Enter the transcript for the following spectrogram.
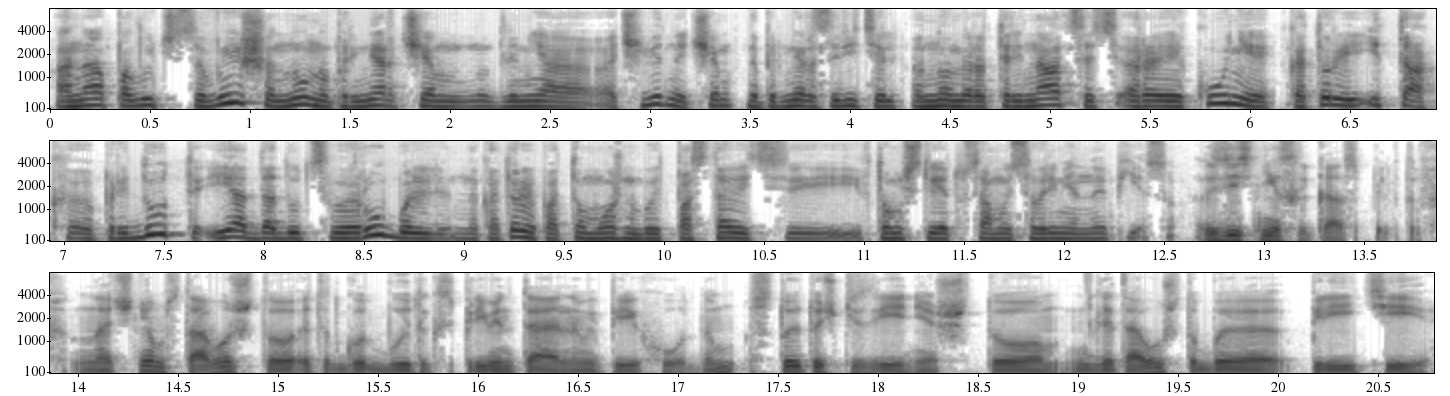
она получится выше, ну, например, чем, ну, для меня очевидно, чем, например, зритель номера 13 13 Раекуни, которые и так э, придут и отдадут свой рубль, на который потом можно будет поставить в том числе эту самую современную пьесу. Здесь несколько аспектов. Начнем с того, что этот год будет экспериментальным и переходным, с той точки зрения, что для того, чтобы перейти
